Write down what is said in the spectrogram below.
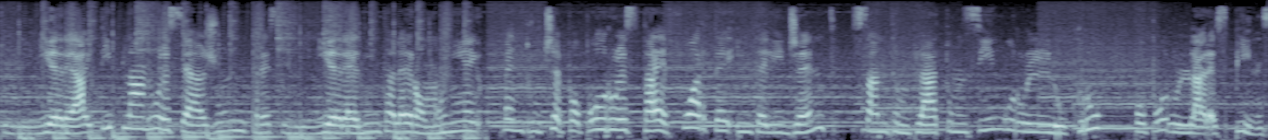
subliniere IT planul se ajung presubliniere dintele României, pentru ce poporul stae foarte inteligent, s-a întâmplat un singurul lucru, poporul l-a respins,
